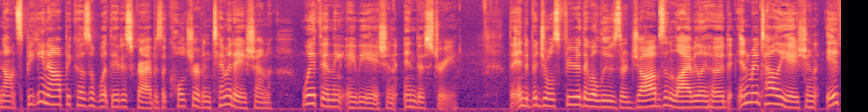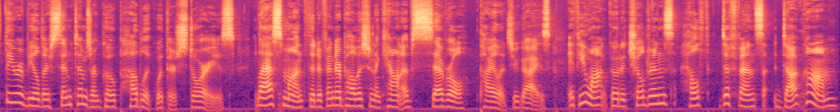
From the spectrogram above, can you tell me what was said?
not speaking out because of what they describe as a culture of intimidation within the aviation industry. The individuals fear they will lose their jobs and livelihood in retaliation if they reveal their symptoms or go public with their stories. Last month, the Defender published an account of several pilots, you guys. If you want, go to children'shealthdefense.com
